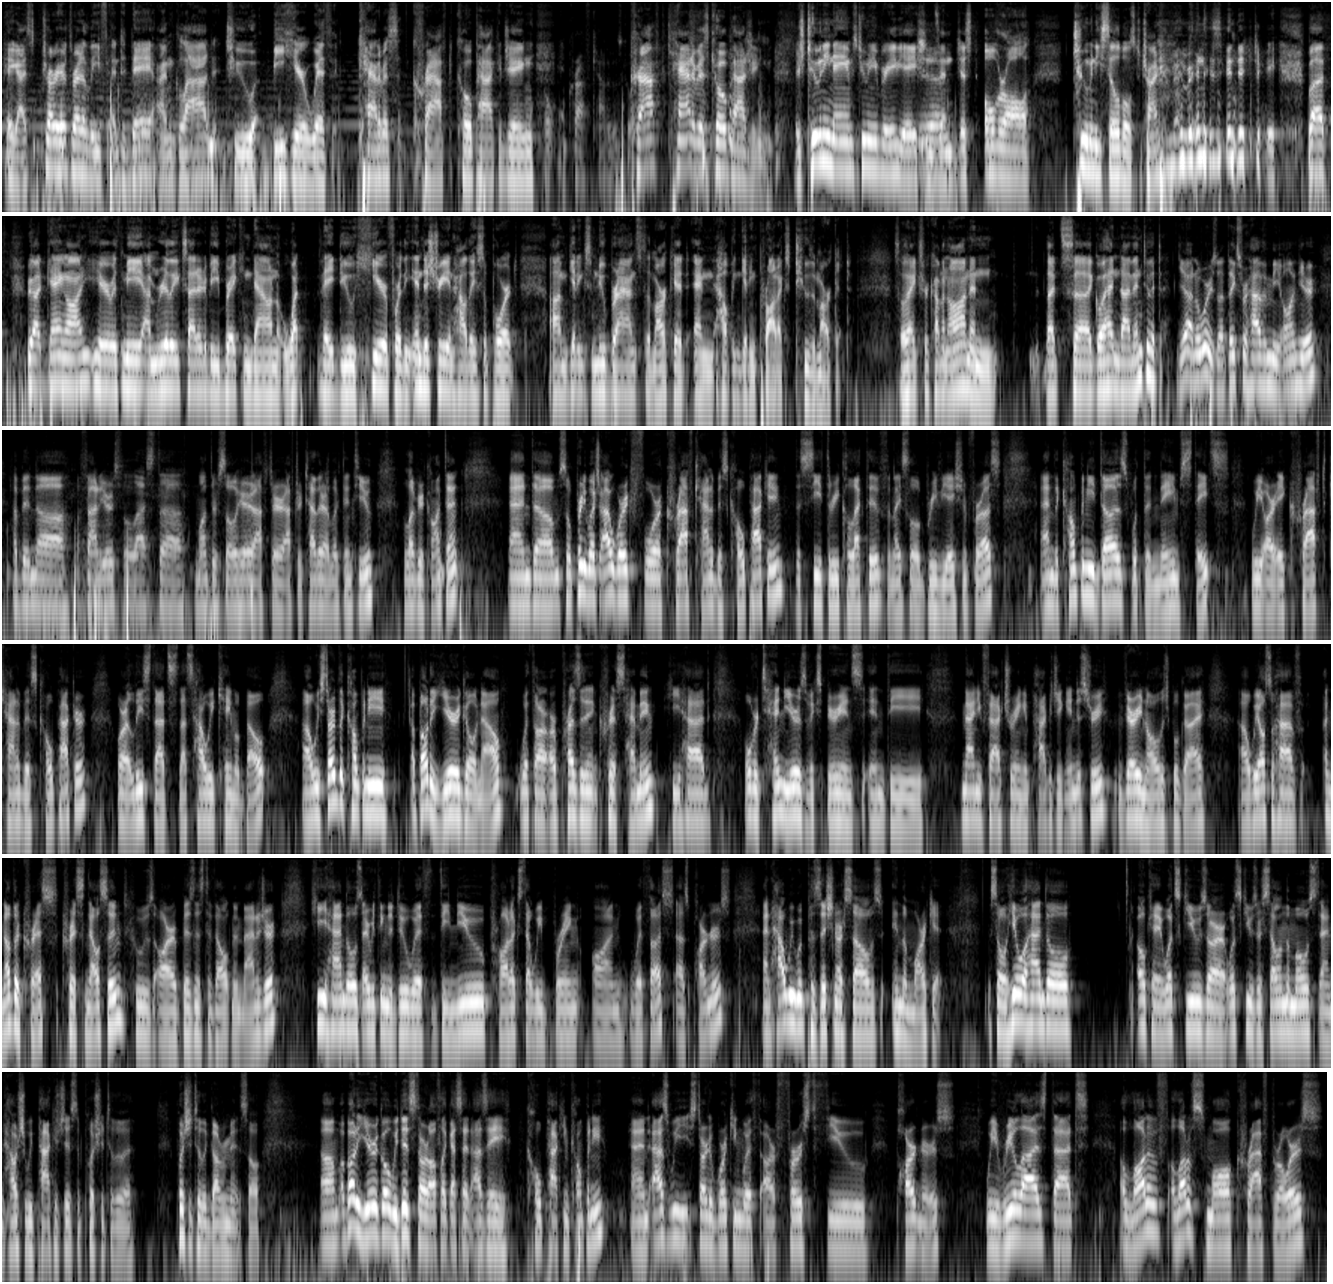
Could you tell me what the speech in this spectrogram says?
Hey guys, Trevor here with Red Leaf, and today I'm glad to be here with Cannabis Craft Co-Packaging. Oh, craft cannabis. Co- Craft Cannabis Co-Packaging. There's too many names, too many abbreviations, Yeah. and just overall too many syllables to try and remember in this industry. But we got Gagan on here with me. I'm really excited to be breaking down what they do here for the industry and how they support um, getting some new brands to the market and helping getting products to the market. So thanks for coming on and let's uh, go ahead and dive into it. yeah, no worries, man. Thanks for having me on here. I've been uh, a fan of yours for the last uh, month or so here. After after Tether, I looked into you. I love your content. And um, so, pretty much, I work for Craft Cannabis Co-Packing, the C3 Collective, a nice little abbreviation for us. And the company does what the name states. We are a craft cannabis co-packer, or at least that's that's how we came about. Uh, we started the company about a year ago now with our, our president, Chris Hemming. He had over 10 years of experience in the manufacturing and packaging industry, very knowledgeable guy. Uh, we also have another Chris, Chris Nelson, who's our business development manager. He handles everything to do with the new products that we bring on with us as partners and how we would position ourselves in the market. So he will handle okay, what SKUs are what SKUs are selling the most, and how should we package this and push it to the push it to the government. So, um, about a year ago, we did start off, like I said, as a co-packing company, and as we started working with our first few partners, we realized that a lot of a lot of small craft growers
